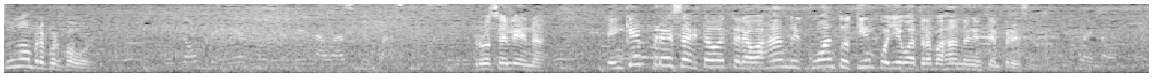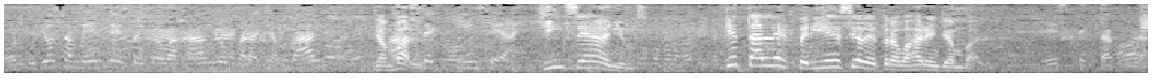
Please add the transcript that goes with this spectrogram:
Su nombre, por favor. Mi nombre es Roselena Vázquez Vázquez. Roselena, ¿en qué empresa estaba trabajando y cuánto tiempo lleva trabajando en esta empresa? Bueno, orgullosamente estoy trabajando para Yambal, Yambal. hace 15 años. 15 años. ¿Qué tal la experiencia de trabajar en Yambal? Espectacular.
